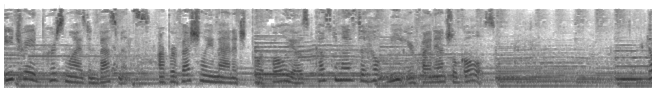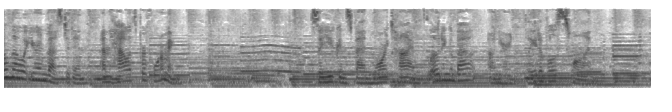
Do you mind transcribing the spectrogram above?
E-Trade personalized investments are professionally managed portfolios customized to help meet your financial goals. You'll know what you're invested in and how it's performing, so you can spend more time floating about on your inflatable swan.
